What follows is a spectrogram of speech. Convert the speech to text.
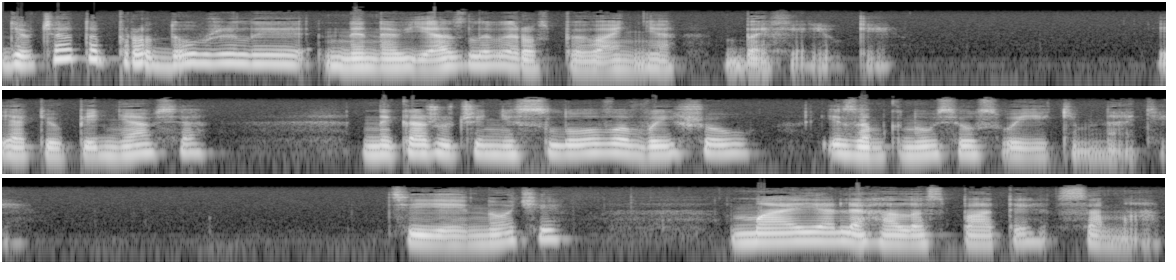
дівчата продовжили ненав'язливе розпивання бехерівки. Яків піднявся, не кажучи ні слова, вийшов і замкнувся у своїй кімнаті. Цієї ночі Майя лягала спати сама.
